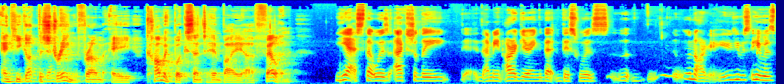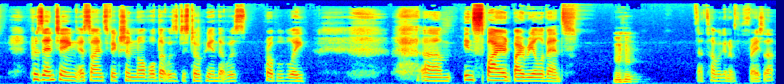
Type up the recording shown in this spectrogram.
And he got the string from a comic book sent to him by a felon. Yes, that was actually. I mean, arguing that this was not arguing. He was he was presenting a science fiction novel that was dystopian. That was probably um, inspired by real events. Mm-hmm. That's how we're going to phrase that.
